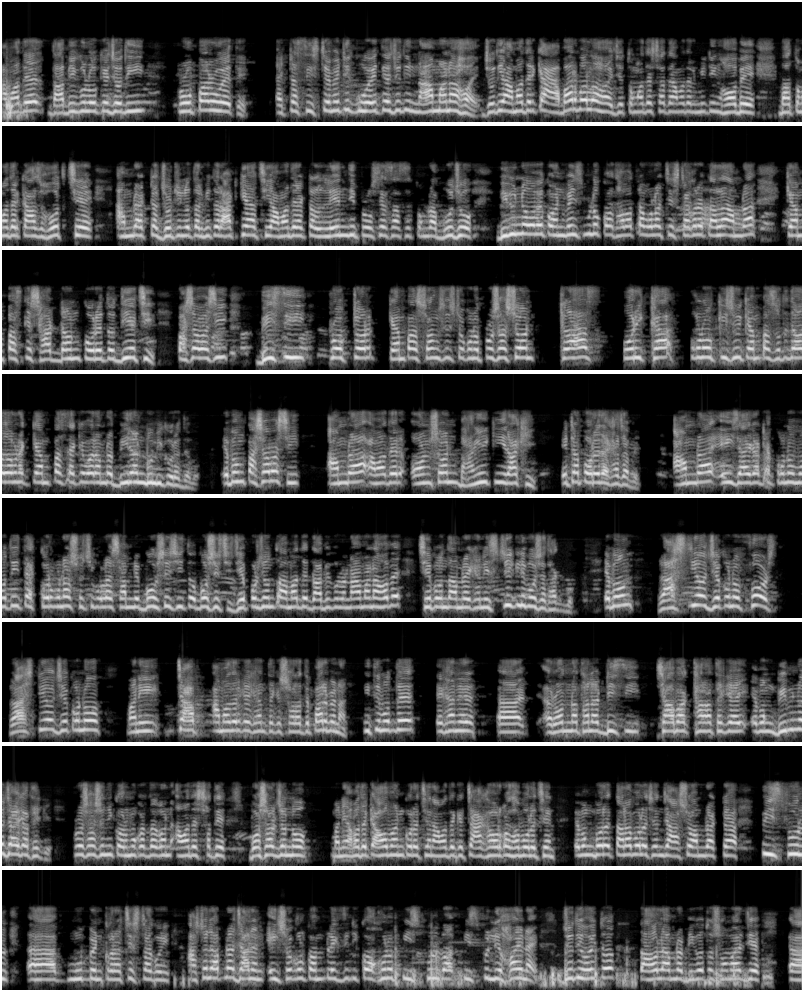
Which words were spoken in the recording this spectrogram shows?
আমাদের দাবিগুলোকে যদি প্রপার ওয়েতে একটা সিস্টেমেটিক ওয়েতে যদি না মানা হয়, যদি আমাদেরকে আবার বলা হয় যে তোমাদের সাথে আমাদের মিটিং হবে বা তোমাদের কাজ হচ্ছে, আমরা একটা জটিলতার ভিতর আটকে আছি, আমাদের একটা লেন্দি প্রসেস আছে, তোমরা বুঝো, বিভিন্নভাবে কনভিন্সমূলক কথাবার্তা বলার চেষ্টা করে, তাহলে আমরা ক্যাম্পাসকে শাটডাউন করে তো দিয়েছি। পাশাপাশি ভিসি প্রক্টর ক্যাম্পাস সংশ্লিষ্ট কোনো প্রশাসন ক্লাস পরীক্ষা, কোনো কিছুই ক্যাম্পাস হতে দেওয়া যাবে না ক্যাম্পাস একেবারে আমরা বিরান ভূমি করে দেবো। এবং পাশাপাশি আমরা আমাদের অনশন ভাঙি কি রাখি? এটা পরে দেখা যাবে। আমরা এই জায়গাটা কোনো মতেই ত্যাগ করব না। সচিবালয়ের সামনে বসেছি তো বসেছি। যে পর্যন্ত আমাদের দাবিগুলো না মানা হবে, সে পর্যন্ত আমরা এখানে স্ট্রিক্টলি বসে থাকব। এবং রাষ্ট্রীয় যে কোনো ফোর্স রাষ্ট্রীয় যে কোনো মানে চাপ আমাদেরকে এখান থেকে সরাতে পারবে না। ইতিমধ্যে এখানে রমনা থানার ডিসি শাহবাগ থানা থেকে এবং বিভিন্ন জায়গা থেকে প্রশাসনিক কর্মকর্তাগণ আমাদের সাথে বসার জন্য মানে আমাদেরকে আহ্বান করেছেন, আমাদেরকে চা খাওয়ার কথা বলেছেন এবং বলে, তারা বলেছেন যে, আসো, আমরা একটা পিসফুল মুভমেন্ট করার চেষ্টা করি। আসলে আপনারা জানেন, এই সকল কমপ্লেক্সিটি কখনো পিসফুল বা পিসফুলি হয় নাই। যদি হয়তো, তাহলে আমরা বিগত সময়ের যে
